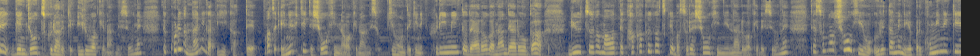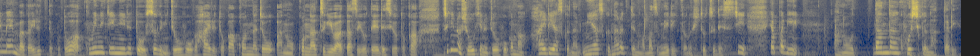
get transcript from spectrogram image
で現状作られているわけなんですよね。でこれが何がいいかってまず NFT って商品なわけなんですよ基本的に。フリーミントであろうが何であろうが流通が回って価格がつけばそれは商品になるわけですよね。でその商品を売るためにやっぱりコミュニティメンバーがいるってことはコミュニティにいるとすぐに情報が入るとかこんな情あのこんな次は出す予定ですよとか次の商品の情報がまあ入りやすくなる見やすくなるっていうのがまずメリットの一つですしやっぱりあのだんだん欲しくなったり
